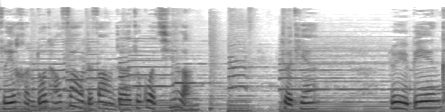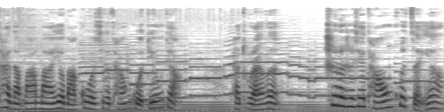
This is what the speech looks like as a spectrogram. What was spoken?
所以很多糖放着放着就过期了。这天，李宇冰看到妈妈又把过期的糖果丢掉，他突然问。吃了这些糖会怎样？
